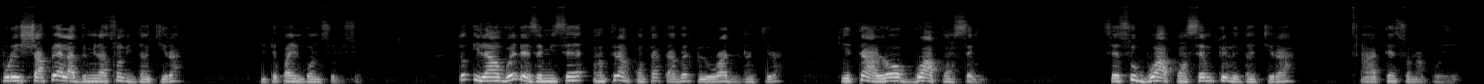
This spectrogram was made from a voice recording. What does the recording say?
pour échapper à la domination du Dankira n'était pas une bonne solution. Donc il a envoyé des émissaires entrer en contact avec le roi de Dankira qui était alors Bois Ponsem. C'est sous Bois Ponsem que le Dankira a atteint son apogée.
